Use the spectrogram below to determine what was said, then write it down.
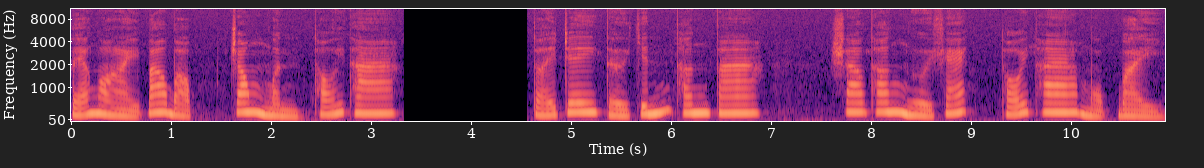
vẻ ngoài bao bọc trong mình thối tha. Tuệ tri từ chính thân ta, sao thân người khác thối tha một bầy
